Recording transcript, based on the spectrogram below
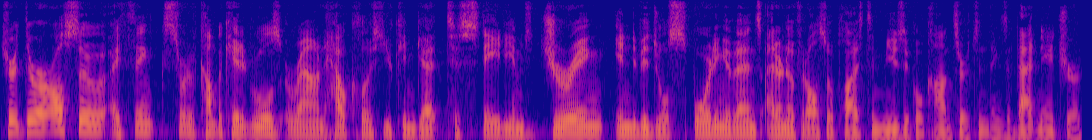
Sure. There are also, I think, sort of complicated rules around how close you can get to stadiums during individual sporting events. I don't know if it also applies to musical concerts and things of that nature.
